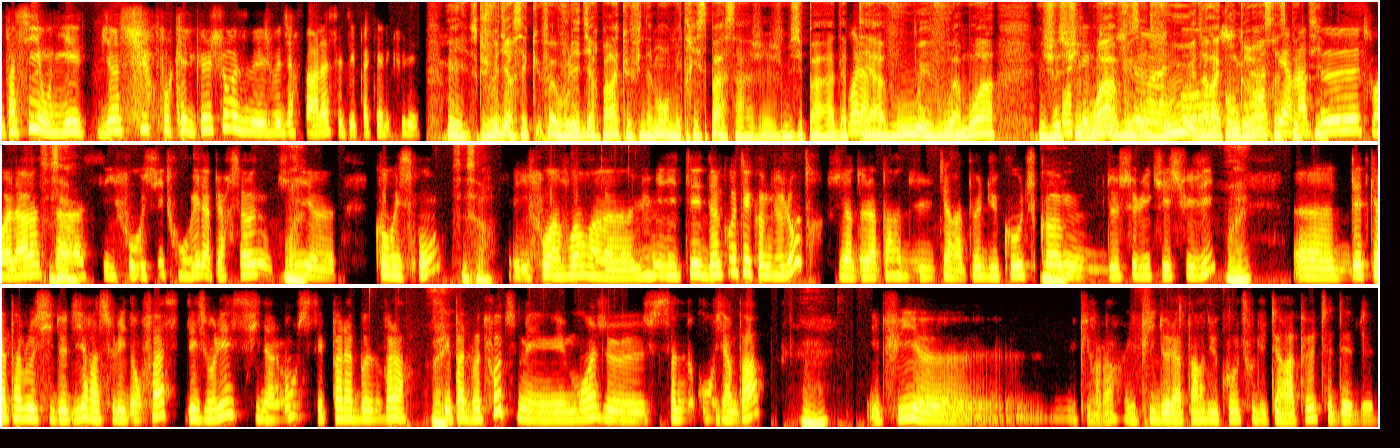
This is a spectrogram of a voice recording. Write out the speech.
Enfin, si, on y est bien sûr pour quelque chose, mais je veux dire par là, c'était pas calculé. Oui, ce que je veux dire, c'est que, enfin, vous voulez dire par là que finalement, on maîtrise pas ça. Je, je me suis pas adapté à vous et vous à moi. Je suis moi, vous êtes vous, et dans la congruence respective. voilà. Ça, Il faut aussi trouver la personne qui, euh, correspond. C'est ça. Et il faut avoir l'humilité d'un côté comme de l'autre, c'est-à-dire de la part du thérapeute, du coach, comme de celui qui est suivi. Ouais. Euh, d'être capable aussi de dire à celui d'en face, désolé, finalement, c'est pas la bonne, voilà, Ouais. c'est pas de votre faute, mais moi, je, ça ne me convient pas. Mhm. Et puis, euh, et puis voilà. Et puis de la part du coach ou du thérapeute, de, de-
